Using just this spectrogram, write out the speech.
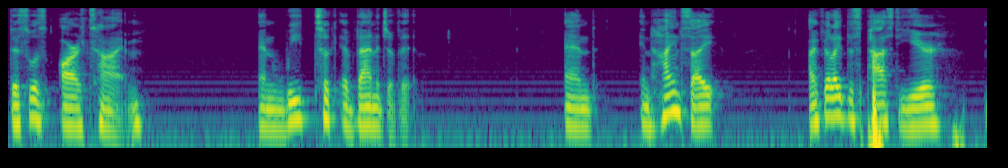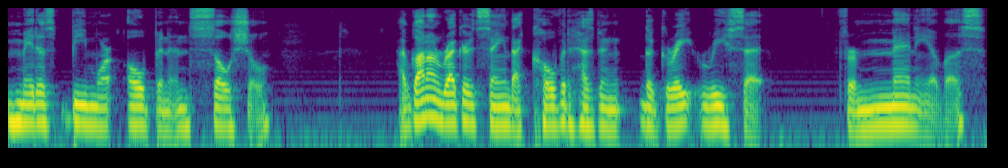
This was our time, and we took advantage of it. And in hindsight, I feel like this past year made us be more open and social. I've gone on record saying that COVID has been the great reset for many of us.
